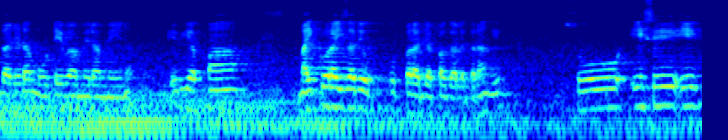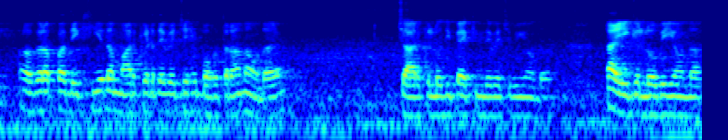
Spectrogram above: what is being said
ਦਾ ਜਿਹੜਾ ਮੋਟਿਵ ਆ ਮੇਰਾ ਮੇਨ ਕਿ ਵੀ ਆਪਾਂ ਮਾਈਕੋਰਾਈਜ਼ਾ ਦੇ ਉੱਪਰ ਅੱਜ ਆਪਾਂ ਗੱਲ ਕਰਾਂਗੇ। ਸੋ ਇਸੇ, ਇਹ ਅਗਰ ਆਪਾਂ ਦੇਖੀਏ ਤਾਂ ਮਾਰਕੀਟ ਦੇ ਵਿੱਚ ਇਹ ਬਹੁਤ ਤਰ੍ਹਾਂ ਦਾ ਆਉਂਦਾ ਹੈ। 4 ਕਿਲੋ ਦੀ ਪੈਕਿੰਗ ਦੇ ਵਿੱਚ ਵੀ ਆਉਂਦਾ 2.5 ਕਿਲੋ ਵੀ ਆਉਂਦਾ।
